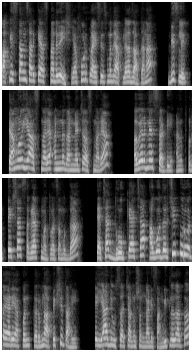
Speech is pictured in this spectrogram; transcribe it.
पाकिस्तान सारखे असणारे देश या फूड क्रायसिसमध्ये आपल्याला जाताना दिसलेत. त्यामुळे या असणाऱ्या अन्नधान्याच्या असणाऱ्या अवेअरनेससाठी आणि प्रत्यक्षात सगळ्यात महत्त्वाचा मुद्दा त्याच्या धोक्याच्या अगोदरची पूर्वतयारी आपण करणं अपेक्षित आहे. ते या दिवसाच्या अनुषंगाने सांगितलं जातं.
